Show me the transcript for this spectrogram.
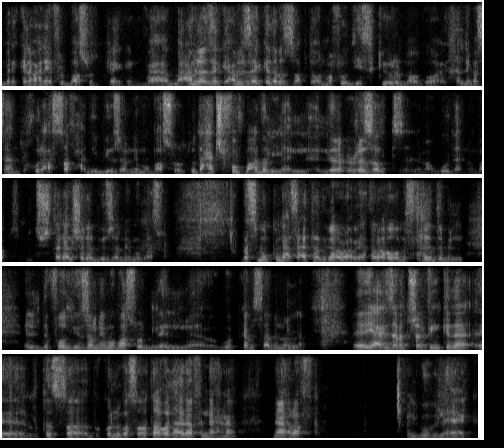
بنتكلم عليها في ال password cracking عاملة زي عاملة زي كده بالظبط. هو المفروض ي secure الموضوع يخلي مثلا الدخول على الصفحة دي ب username و password وده هتشوفوه في بعض ال results اللي موجودة إنه ما بتشتغلش غير ب username و password بس ممكن بقى ساعتها تجرب يا ترى هو مستخدم ال default username و password لل webcam 7 ولا لا. يعني زي ما أنتم شايفين كده القصة بكل بساطة هو الهدف إن إحنا نعرف ال Google hack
